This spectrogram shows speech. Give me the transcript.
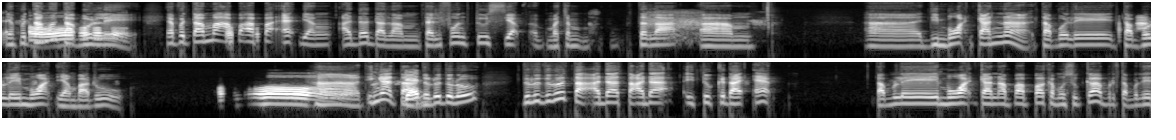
Yang pertama tak Oh. boleh. Yang pertama apa-apa app yang ada dalam telefon tu siap uh, macam telah um, uh, dimuatkan lah. Tak boleh tak boleh muat yang baru. Oh. Ha, ingat tak dulu-dulu? Dulu-dulu tak ada tak ada itu kedai app. Tak boleh muatkan apa-apa kamu suka, boleh tak boleh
